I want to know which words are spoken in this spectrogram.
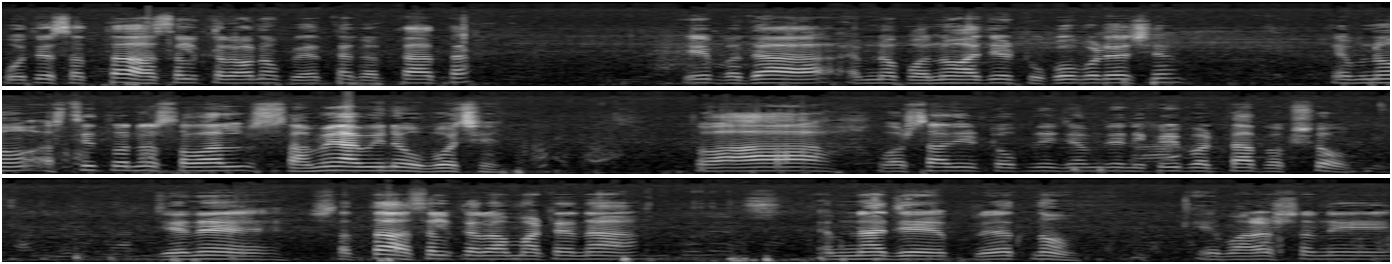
પોતે સત્તા હાંસલ કરવાનો પ્રયત્ન કરતા હતા. એ બધા એમનો પનો આજે ટૂંકો પડ્યો છે. એમનો અસ્તિત્વનો સવાલ સામે આવીને ઊભો છે. તો આ વરસાદી ટોપની જેમ જે નીકળી પડતા પક્ષો જેને સત્તા હાંસલ કરવા માટેના એમના જે પ્રયત્નો એ મહારાષ્ટ્રની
